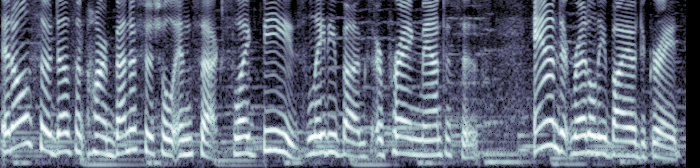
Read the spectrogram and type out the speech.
It also doesn't harm beneficial insects like bees, ladybugs, or praying mantises, and it readily biodegrades.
